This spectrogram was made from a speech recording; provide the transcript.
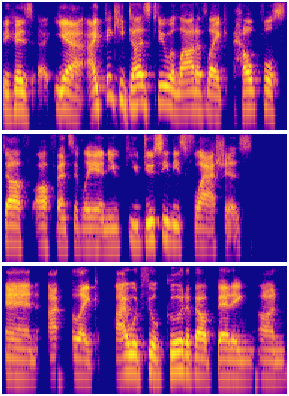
Because uh, yeah, I think he does do a lot of like helpful stuff offensively and you you do see these flashes and I like I would feel good about betting on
